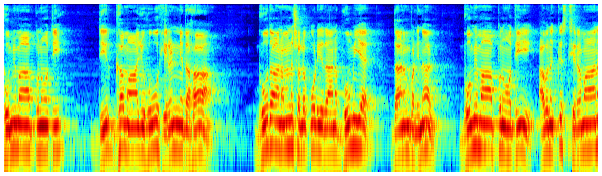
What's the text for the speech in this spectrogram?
பூமிமாப்னோதி தீர்க்கமாயு ஹிரண்யதா பூதானம்னு சொல்லக்கூடியதான பூமியை தானம் பண்ணினால் பூமிமாப்னோதி. அவனுக்கு ஸ்திரமான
